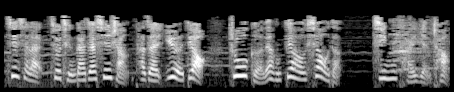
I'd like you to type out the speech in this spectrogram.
接下来就请大家欣赏他在乐调《诸葛亮吊孝》的精彩演唱。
